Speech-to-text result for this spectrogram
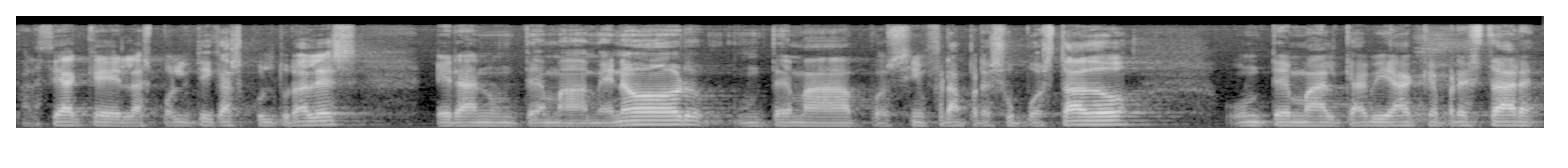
Parecía que las políticas culturales eran un tema menor, un tema pues, infrapresupuestado, un tema al que había que prestar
